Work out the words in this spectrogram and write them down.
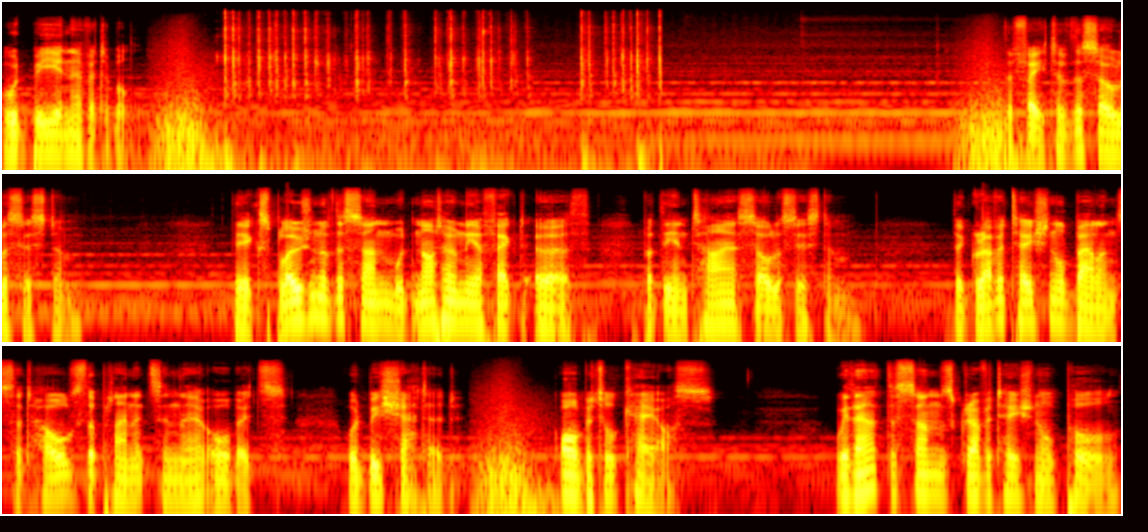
would be inevitable. the fate of the solar system. The explosion of the Sun would not only affect Earth, but the entire solar system. The gravitational balance that holds the planets in their orbits would be shattered. Orbital chaos. Without the Sun's gravitational pull,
